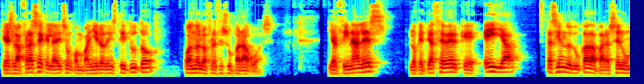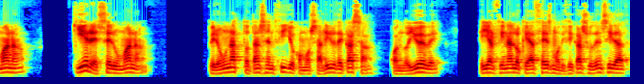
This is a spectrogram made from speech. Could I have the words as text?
que es la frase que le ha dicho un compañero de instituto cuando le ofrece su paraguas. Y al final es lo que te hace ver que ella está siendo educada para ser humana, quiere ser humana, pero un acto tan sencillo como salir de casa cuando llueve, ella al final lo que hace es modificar su densidad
